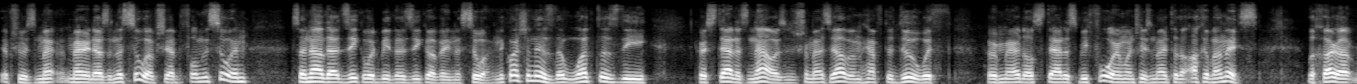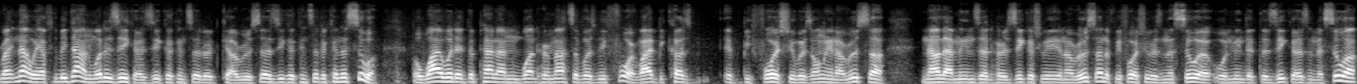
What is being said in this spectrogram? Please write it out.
If she was ma- married as an Asua, if she had full Nisuin, so now that Zika would be the Zika of a Nasua. And the question is that what does the her status now as Shemes Yavim have to do with her marital status before and when she was married to the Achav? L'chara, right now we have to be done. What is Zika? Zika considered karusa? Zika considered kanasua? But why would it depend on what her matzav was before? Why? Because if before she was only an arusa, now that means that her Zika should be an arusa, and if before she was an asua, it would mean that the Zika is an asua.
